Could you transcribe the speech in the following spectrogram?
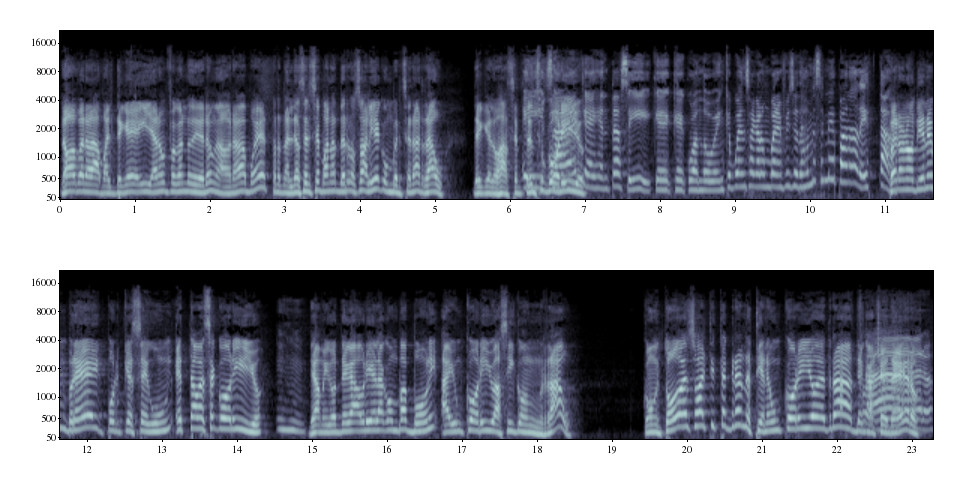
No, pero la parte que guillaron fue cuando dijeron, ahora pues, tratar de hacerse panas de Rosalía y convencer a Raúl de que los acepte en Y su sabes corillo. que hay gente así, que, que cuando ven que pueden sacar un beneficio, déjame hacerme pana de esta. Pero no tienen break, porque según estaba ese corillo de amigos de Gabriela con Bad Bunny, hay un corillo así con Raúl. Con todos esos artistas grandes tienen un corillo detrás de Claro, cachetero. claro.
